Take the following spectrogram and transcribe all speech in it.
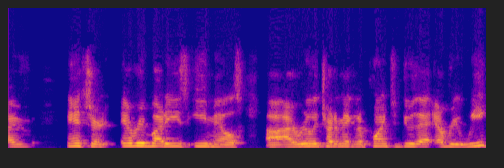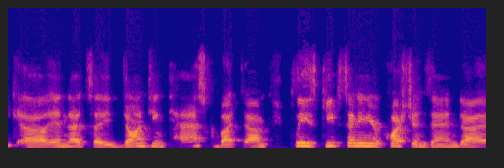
I've answered everybody's emails. Uh, I really try to make it a point to do that every week, uh, and that's a daunting task. But um, please keep sending your questions, and uh,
